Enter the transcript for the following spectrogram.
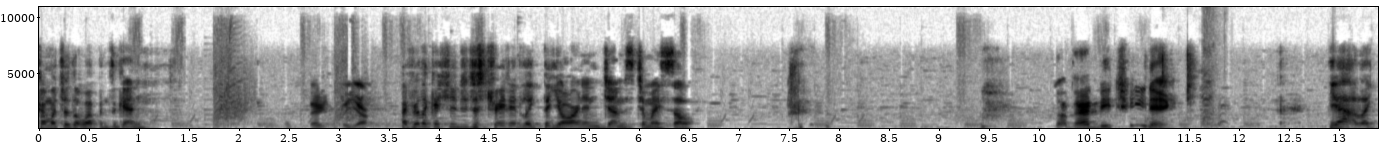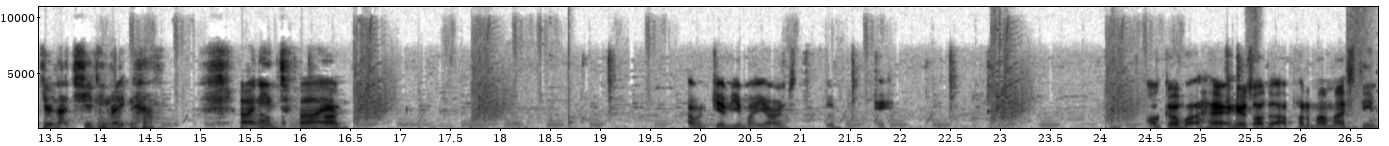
How much are the weapons again? The yarn. I feel like I should have just traded like the yarn and gems to myself. No, that'd be cheating. Yeah, like you're not cheating right now. Oh, I need Oh, five. Uh, I would give you my yarns. to good with the game. I'll go, but here, here's what I'll do. I'll put them on my Steam.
